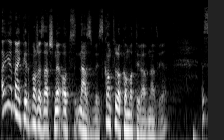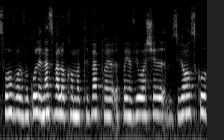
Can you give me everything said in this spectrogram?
A ja najpierw może zacznę od nazwy. Skąd lokomotywa w nazwie? Słowo, w ogóle nazwa lokomotywa pojawiło się w związku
